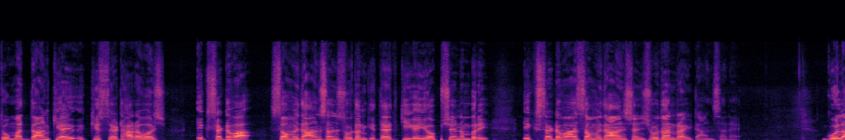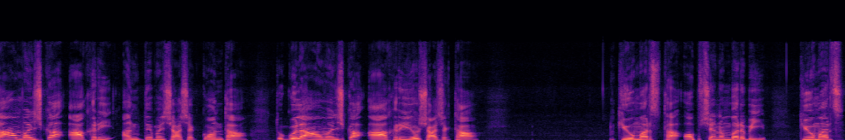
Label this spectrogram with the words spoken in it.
तो मतदान की आयु 21 से 18 वर्ष, इकसठवा संविधान संशोधन के तहत की गई ऑप्शन नंबर ए, इकसठवा संविधान संशोधन राइट आंसर है। गुलाम वंश का आखिरी अंतिम शासक कौन था? तो गुलाम वंश का आखिरी जो शासक था, क्यूमर्स था। ऑप्शन नंबर बी, क्यूमर्स,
